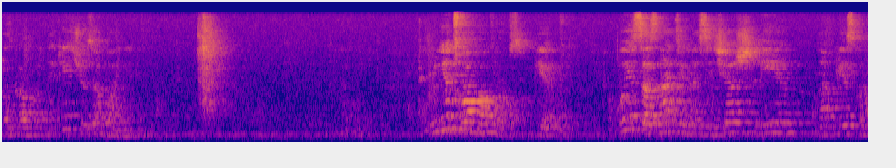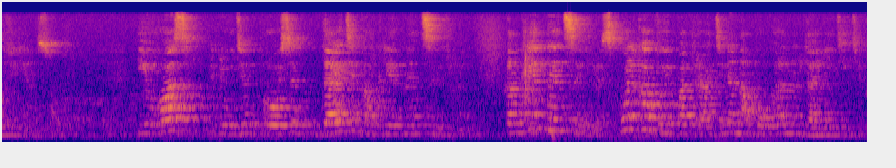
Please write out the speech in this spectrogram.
разговорной речью, забанили. У меня два вопроса. Первый. Вы сознательно сейчас шли на пресс-конференцию. И вас люди просят, дайте конкретные цифры. Конкретные цифры. Сколько вы потратили на похороны Дани Дидика?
